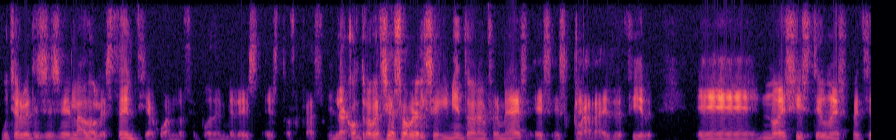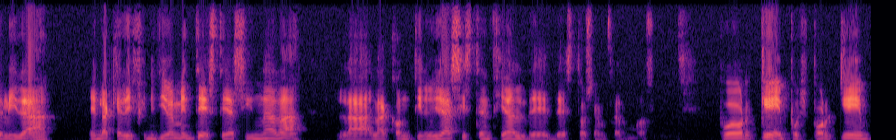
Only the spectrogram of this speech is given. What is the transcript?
muchas veces es en la adolescencia cuando se pueden ver estos casos. La controversia sobre el seguimiento de la enfermedad es, clara, es decir, eh, no existe una especialidad en la que definitivamente esté asignada la, continuidad asistencial de, estos enfermos. ¿Por qué? Pues porque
